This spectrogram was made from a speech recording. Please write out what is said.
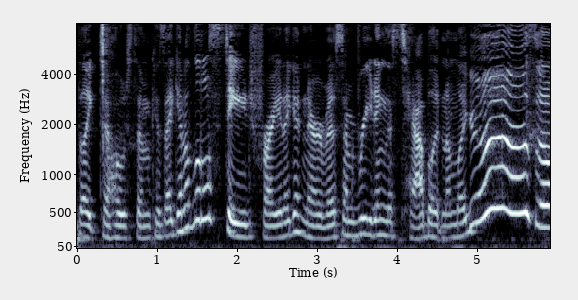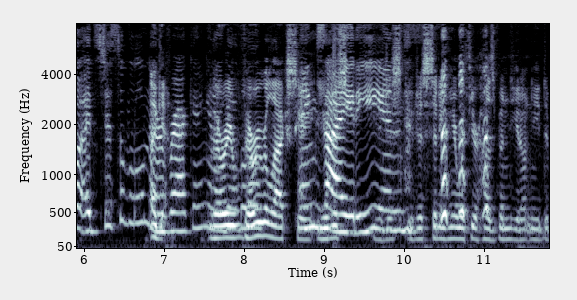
like to host them because I get a little stage fright. I get nervous. I'm reading this tablet and I'm like, ah! so it's just a little nerve wracking. Very get a little very relaxed here. You're just- Anxiety you're just, and you're just sitting here with your husband. You don't need to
